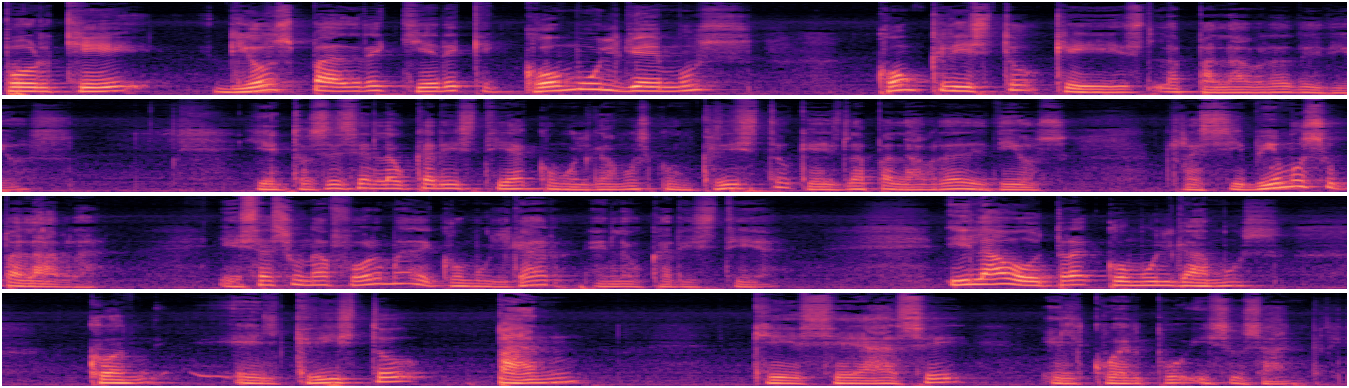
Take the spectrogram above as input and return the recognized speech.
Porque Dios Padre quiere que comulguemos con Cristo, que es la palabra de Dios. Y entonces en la Eucaristía comulgamos con Cristo, que es la palabra de Dios recibimos su palabra. Esa es una forma de comulgar en la Eucaristía. Y la otra, comulgamos con el Cristo pan que se hace el cuerpo y su sangre.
